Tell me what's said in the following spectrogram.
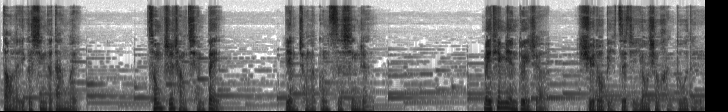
到了一个新的单位，从职场前辈。变成了公司新人，每天面对着许多比自己优秀很多的人，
